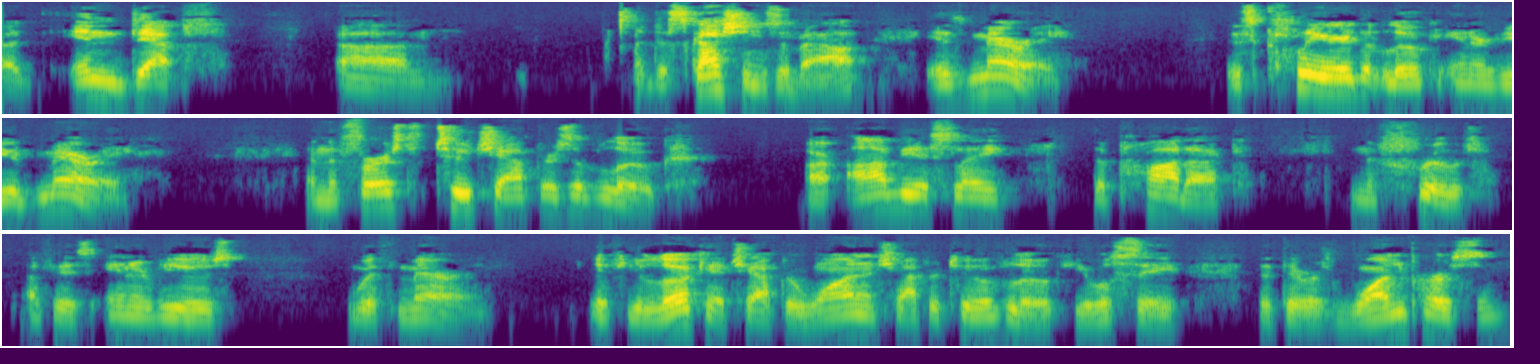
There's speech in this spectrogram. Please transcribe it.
uh, in depth um, discussions about is Mary. It's clear that Luke interviewed Mary. And the first two chapters of Luke are obviously the product and the fruit of his interviews with Mary. If you look at chapter 1 and chapter 2 of Luke, you will see that there is one person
